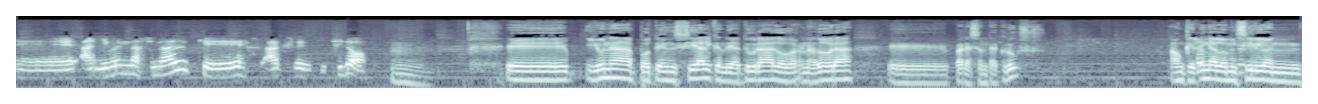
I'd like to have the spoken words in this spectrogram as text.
eh, a nivel nacional, que es Axel Kicillof. Mm. Eh, ¿Y una potencial candidatura a gobernadora eh, para Santa Cruz? Aunque tenga domicilio en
